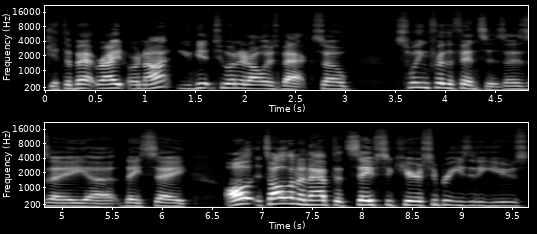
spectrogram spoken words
get the bet right or not, you get two hundred dollars back. So swing for the fences, as they uh, they say. All it's all on an app that's safe, secure, super easy to use.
